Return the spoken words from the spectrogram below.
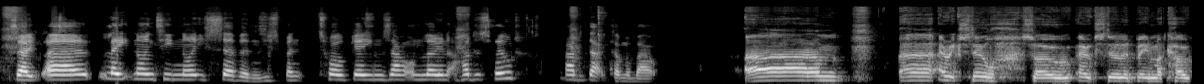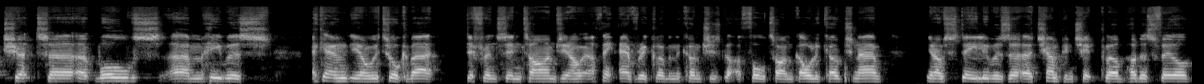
So, uh, late 1997, you spent 12 games out on loan at Huddersfield. How did that come about? Um, uh, Eric Steele. So Eric Steele had been my coach at uh, at Wolves. Um, he was again. You know, we talk about difference in times. You know, I think every club in the country's got a full time goalie coach now. you know, Steele was a, a championship club, Huddersfield,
